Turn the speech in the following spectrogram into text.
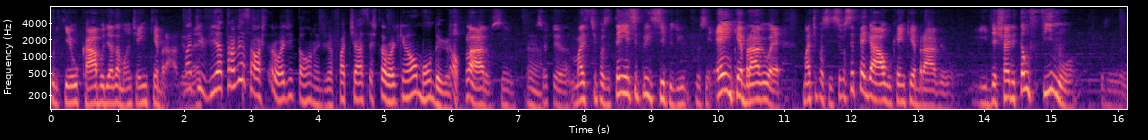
porque o cabo de adamantio é inquebrável, Mas né? devia atravessar o asteroide então, né? Devia fatiar esse asteroide que não é o Môndega. Não, claro, sim, É. com certeza. Mas, tipo assim, tem esse princípio de, tipo assim, é inquebrável, é. Mas, tipo assim, se você pegar algo que é inquebrável e deixar ele tão fino, tipo assim,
